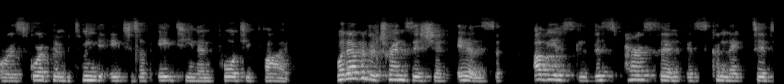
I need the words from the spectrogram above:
or a Scorpion between the ages of 18 and 45. Whatever the transition is, obviously, this person is connected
